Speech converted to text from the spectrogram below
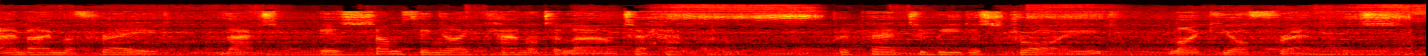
and I'm afraid that is something I cannot allow to happen. Prepare to be destroyed, like your friends.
